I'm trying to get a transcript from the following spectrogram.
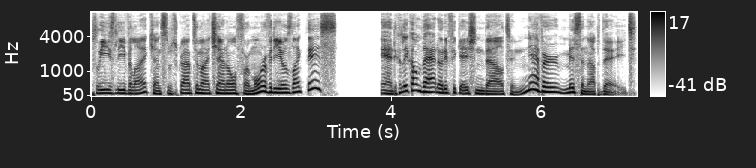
please leave a like and subscribe to my channel for more videos like this. And click on that notification bell to never miss an update.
